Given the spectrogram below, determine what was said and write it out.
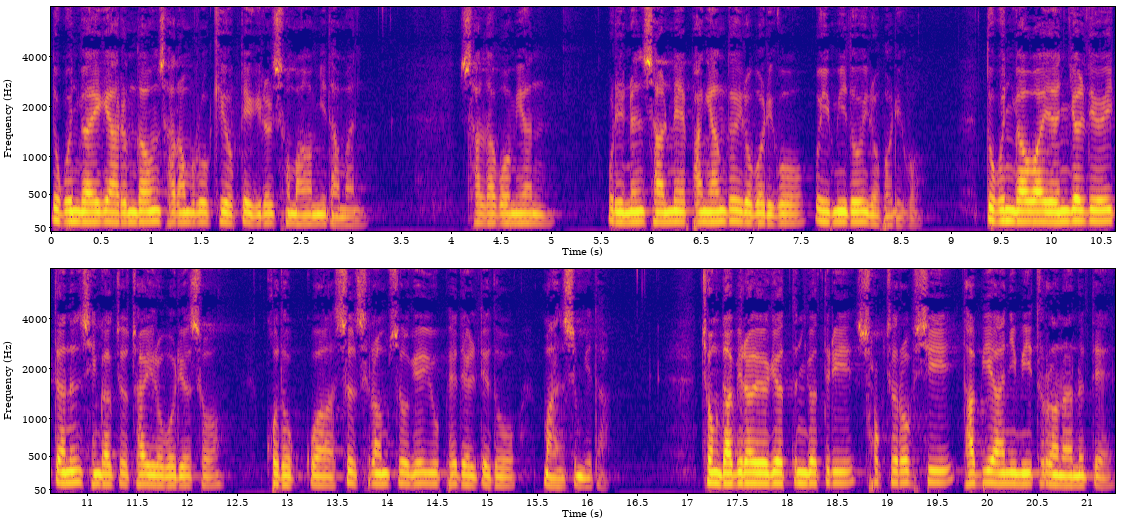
누군가에게 아름다운 사람으로 기억되기를 소망합니다만 살다 보면 우리는 삶의 방향도 잃어버리고 의미도 잃어버리고 누군가와 연결되어 있다는 생각조차 잃어버려서 고독과 쓸쓸함 속에 유폐될 때도 많습니다. 정답이라 여겼던 것들이 속절없이 답이 아님이 드러나는 때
